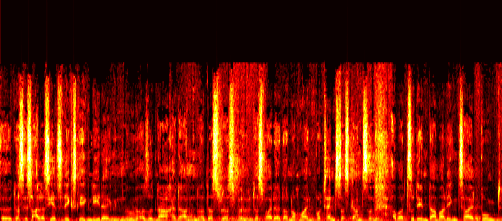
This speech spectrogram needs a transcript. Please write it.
Äh, das ist alles jetzt nichts gegen Liedingen, ne? also nachher dann. Ne? Das, das, das war ja dann nochmal in Potenz, das Ganze. Aber zu dem damaligen Zeitpunkt äh,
